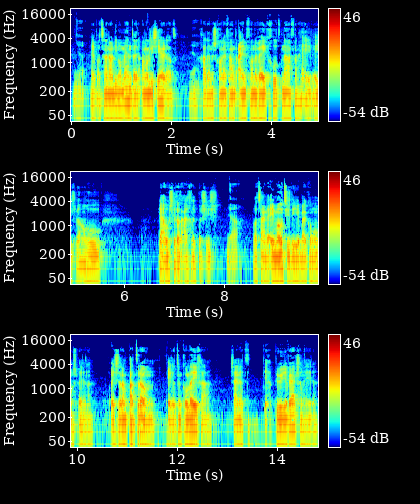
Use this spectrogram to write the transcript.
Ja. Hey, wat zijn nou die momenten? En analyseer dat. Ja. Ga dan eens gewoon even aan het eind van de week goed na van... hey, weet je wel, hoe, ja, hoe zit dat eigenlijk precies? Ja. Wat zijn de emoties die hierbij komen opspelen? Is er een patroon? Is het een collega? Zijn het ja, puur je werkzaamheden?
